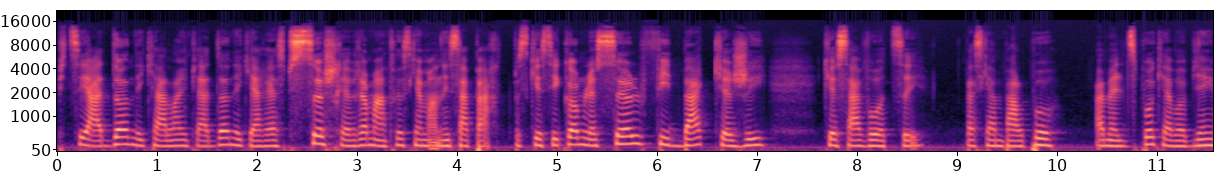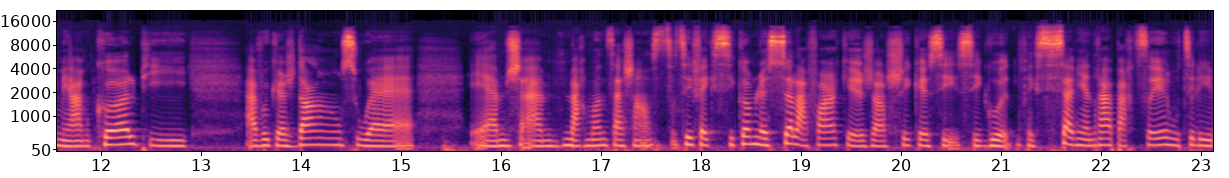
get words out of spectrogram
puis tu sais, elle donne des câlins, puis elle donne des caresses. Puis ça, je serais vraiment triste qu'à un moment donné, ça parte. Parce que c'est comme le seul feedback que j'ai que ça va, tu sais. Parce qu'elle me parle pas. Elle me le dit pas qu'elle va bien, mais elle me colle, puis elle veut que je danse ou elle, et elle me, elle marmonne sa chance. Tu sais, fait que c'est comme le seul affaire que genre, je sais que c'est, c'est good. Fait que si ça viendrait à partir, ou tu sais, les,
